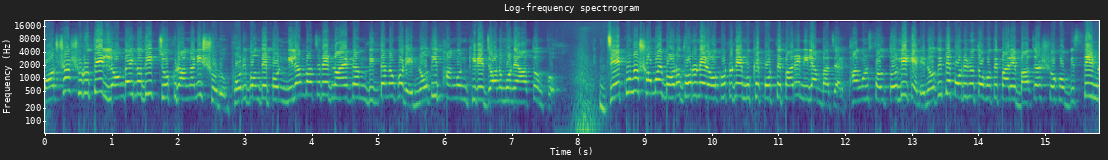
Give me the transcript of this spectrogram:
বর্ষার শুরুতে লঙ্গাই নদীর চোখ রাঙানি শুরু। ভরিবন্দের পর নিলামবাজারের নয়াগ্রাম বিদ্যানগরে নদী ভাঙন ঘিরে জনমনে আতঙ্ক। যে কোনো সময় বড় ধরনের অঘটনের মুখে পড়তে পারে নিলামবাজার। ভাঙনস্থল তলিয়ে গেলে নদীতে পরিণত হতে পারে বাজার সহ বিস্তীর্ণ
